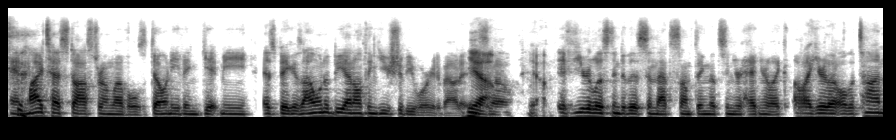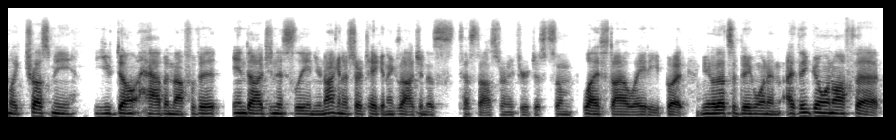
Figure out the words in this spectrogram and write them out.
and my testosterone levels don't even get me as big as I want to be. I don't think you should be worried about it." Yeah, So, yeah. If you're listening to this and that's something that's in your head, and you're like, "Oh, I hear that all the time," like, trust me, you don't have enough of it endogenously, and you're not going to start taking exogenous testosterone if you're just some lifestyle lady. But you know, that's a big one, and I think going off that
